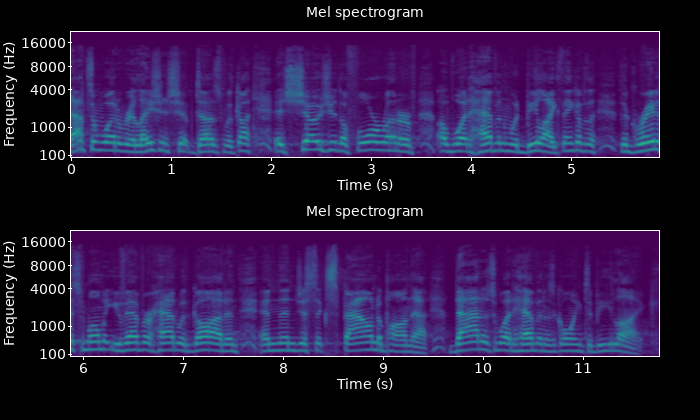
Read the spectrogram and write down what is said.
That's what a relationship does with God. It shows you the forerunner of, of what heaven would be like. Think of the, the greatest moment you've ever had with God and, and then just expound upon that. That is what heaven is going to be like.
